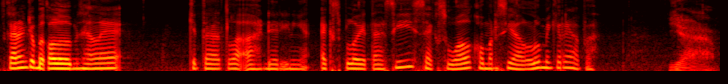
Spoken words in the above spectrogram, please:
Sekarang coba kalau misalnya kita telaah dari ini ya, eksploitasi seksual komersial, lu mikirnya apa? Ya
